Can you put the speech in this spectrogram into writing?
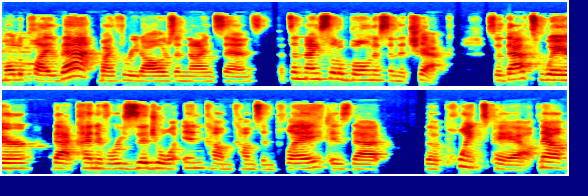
Multiply that by $3.09. That's a nice little bonus in the check. So that's where that kind of residual income comes in play is that the points payout. Now,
